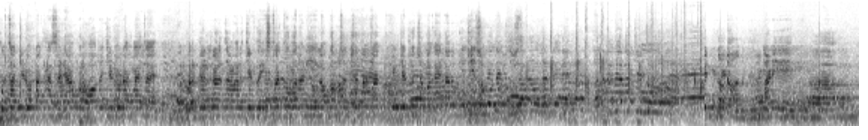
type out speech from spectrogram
पुढचा चेंडू टाकण्यासाठी हा प्रभावाने चेंडू टाकायचा आहे. वर गरगळ जाणार चेंडू एक्स्ट्रा कव्हर आणि लॉकअपच्या क्षेत्राच्या चेंडू चमक आहे त्याला मोठी सोबत आहे दुसरा धाव झाली आहे. धन्यवाद चेंडू आणि अं,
